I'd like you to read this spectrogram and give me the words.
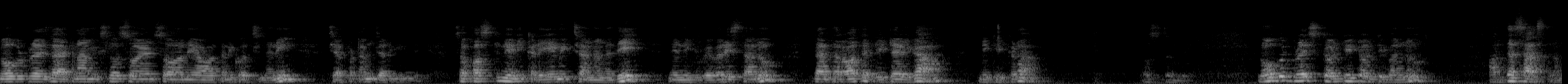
నోబెల్ ప్రైజ్లో ఎకనామిక్స్లో సో అండ్ సో అనే అతనికి వచ్చిందని చెప్పటం జరిగింది. సో ఫస్ట్ నేను ఇక్కడ ఏమి ఇచ్చాను అన్నది నేను నీకు వివరిస్తాను. దాని తర్వాత డీటెయిల్గా నీకు ఇక్కడ వస్తుంది. Nobel prize twenty twenty one అర్థశాస్త్రం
